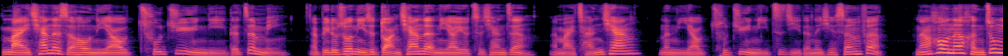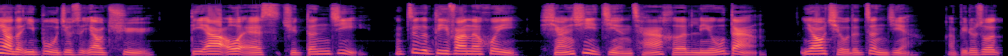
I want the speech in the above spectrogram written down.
买枪的时候，你要出具你的证明。啊，比如说你是短枪的，你要有持枪证啊；买长枪，那你要出具你自己的那些身份。然后呢，很重要的一步就是要去 DROS 去登记。那这个地方呢，会详细检查和留档要求的证件啊，比如说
